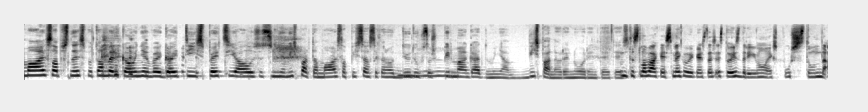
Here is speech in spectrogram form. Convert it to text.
mājaslapas nespat Amerikā, viņai vajag IT speciālistus, viņai vispār tā mājaslapa izstāsta, ka no 2001. gada un viņā vispār nevarēja norientēties. tas labākais, smieklīgais, tas es to izdarīju, man liekas, pusstundā.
